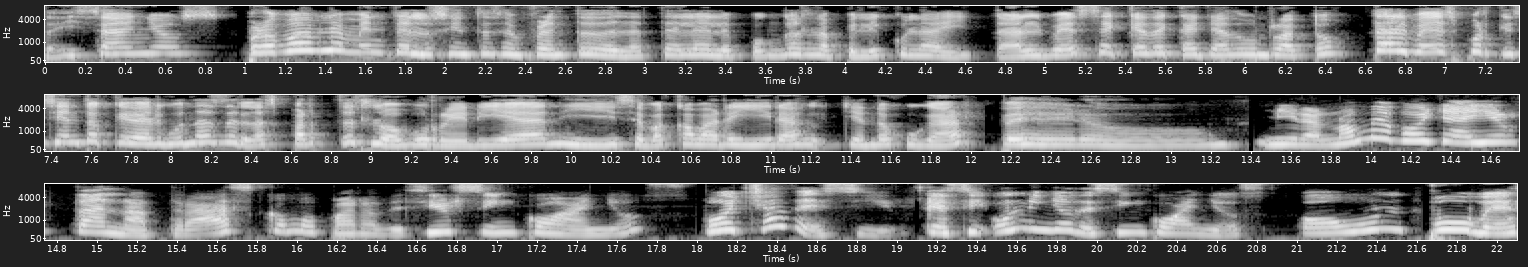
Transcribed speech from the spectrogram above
6 años, probablemente lo sientes enfrente de la tele, le pongas la película y tal vez se quede callado un rato. Tal vez porque siento que algunas de las partes lo aburrirían y se va a acabar ir yendo a jugar, pero... Mira, no me voy a ir tan atrás como para decir 5 años. Voy a decir que si un niño de 5 años o un puber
